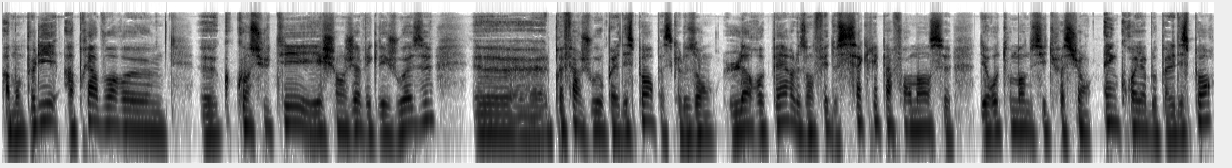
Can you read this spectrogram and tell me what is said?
à Montpellier, après avoir euh, euh, consulté et échangé avec les joueuses, euh, elles préfèrent jouer au Palais des Sports parce qu'elles ont leur repère, elles ont fait de sacrées performances, des retournements de situation incroyables au Palais des Sports,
